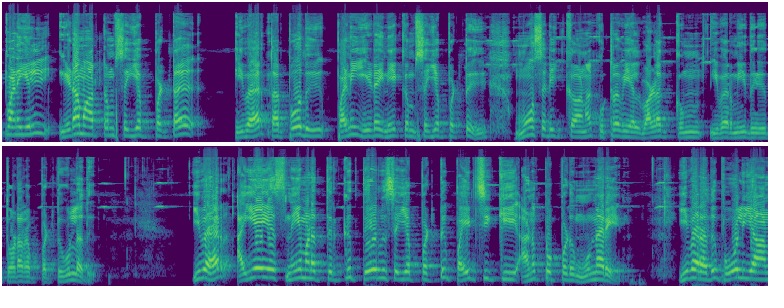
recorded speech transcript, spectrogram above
பணியில் இடமாற்றம் செய்யப்பட்ட இவர் தற்போது பணி இடை நீக்கம் செய்யப்பட்டு மோசடிக்கான குற்றவியல் வழக்கும் இவர் மீது தொடரப்பட்டு உள்ளது. இவர் ஐஏஎஸ் நியமனத்திற்கு தேர்வு செய்யப்பட்டு பயிற்சிக்கு அனுப்பப்படும் முன்னரே இவரது போலியான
